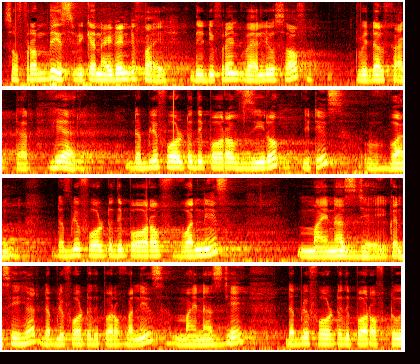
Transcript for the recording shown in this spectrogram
So, from this we can identify the different values of Twiddle factor. Here w 4 to the power of 0 it is 1 w 4 to the power of 1 is minus j. You can see here w 4 to the power of 1 is minus j. W 4 to the power of 2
